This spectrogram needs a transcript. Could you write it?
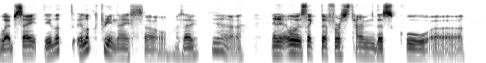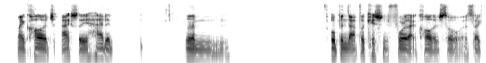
website they looked it looked pretty nice. So I was like yeah. And it was like the first time the school uh my college actually had it um opened the application for that college. So it's like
